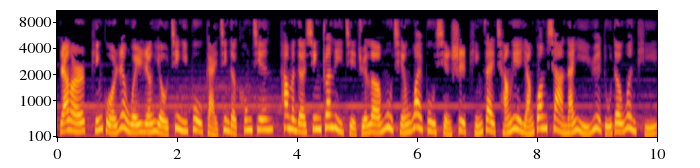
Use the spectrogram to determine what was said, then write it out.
然而，苹果认为仍有进一步改进的空间。他们的新专利解决了目前外部显示屏在强烈阳光下难以阅读的问题。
